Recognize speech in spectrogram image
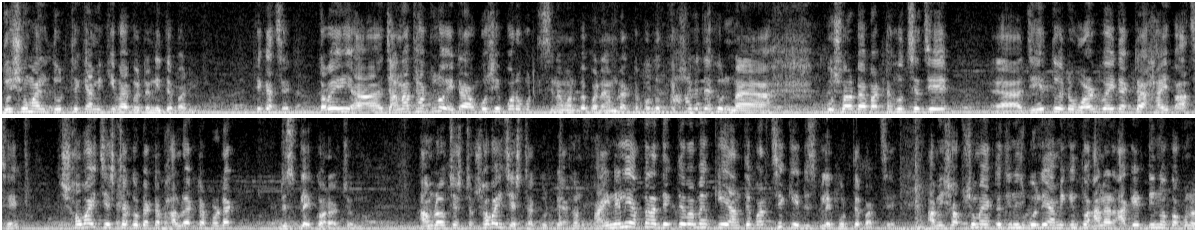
দুশো মাইল দূর থেকে আমি কীভাবে ওটা নিতে পারি? ঠিক আছে? তবে জানা থাকল এটা অবশ্যই পরবর্তী সিনেমার ব্যাপারে আমরা একটা পদক্ষেপ আসলে দেখুন আহ, পুষ্পার ব্যাপারটা হচ্ছে যে যেহেতু এটা ওয়ার্ল্ড ওয়াইড একটা হাইপ আছে সবাই চেষ্টা করবে একটা ভালো একটা প্রোডাক্ট ডিসপ্লে করার জন্য। আমরাও চেষ্টা সবাই চেষ্টা করবে। এখন ফাইনালি আপনারা দেখতে পাবেন কে আনতে পারছে কে ডিসপ্লে করতে পারছে। আমি সবসময় একটা জিনিস বলি আমি কিন্তু আনার আগের দিনও কখনো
